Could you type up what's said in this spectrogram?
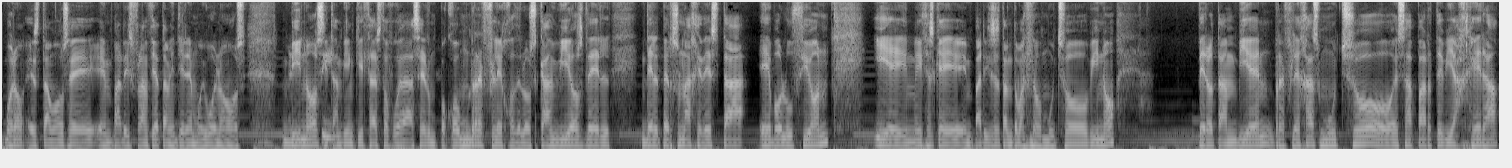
Bueno, estamos eh, en París, Francia, también tiene muy buenos vinos y también quizá esto pueda ser un poco un reflejo de los cambios del, del personaje, de esta evolución. Y eh, me dices que en París están tomando mucho vino pero también reflejas mucho esa parte viajera,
